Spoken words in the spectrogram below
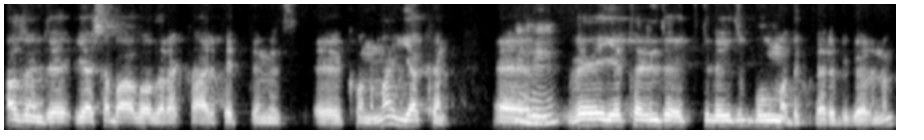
az önce yaşa bağlı olarak tarif ettiğimiz e, konuma yakın. E, hı hı. Ve yeterince etkileyici bulmadıkları bir görünüm.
